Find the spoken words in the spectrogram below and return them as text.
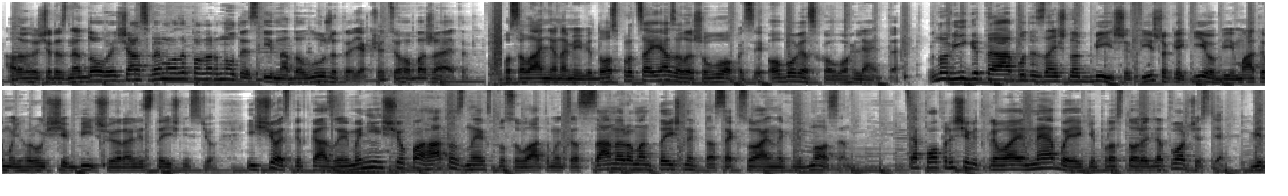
Але вже через недовгий час ви могли повернутись і надолужити, якщо цього бажаєте. Посилання на мій відос про це я залишу в описі, обов'язково гляньте. В новій GTA буде значно більше фішок, які обійматимуть гру ще більшою реалістичністю. І щось підказує мені, що багато з них стосуватимуться саме романтичних та сексуальних відносин. Це поприще відкриває неабиякі простори для творчості від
